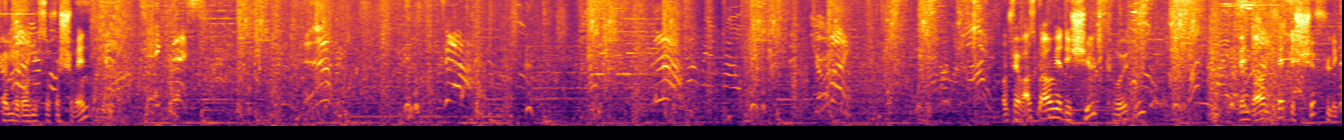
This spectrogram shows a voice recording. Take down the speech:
Können wir doch nicht so verschwenden. Und für was brauchen wir die Schildkröten, wenn da ein fettes Schiff liegt?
